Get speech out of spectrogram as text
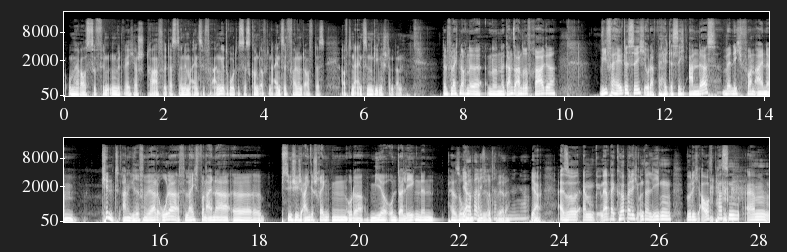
um herauszufinden, mit welcher Strafe das dann im Einzelfall angedroht ist. Das kommt auf den Einzelfall und auf, das, auf den einzelnen Gegenstand an. Dann vielleicht noch eine, eine ganz andere Frage. Wie verhält es sich oder verhält es sich anders, wenn ich von einem Kind angegriffen werde oder vielleicht von einer äh, psychisch eingeschränkten oder mir unterlegenen Person Körperlich angegriffen werde? Ja. Ja, also ähm, na, bei körperlich unterlegen würde ich aufpassen. ähm,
